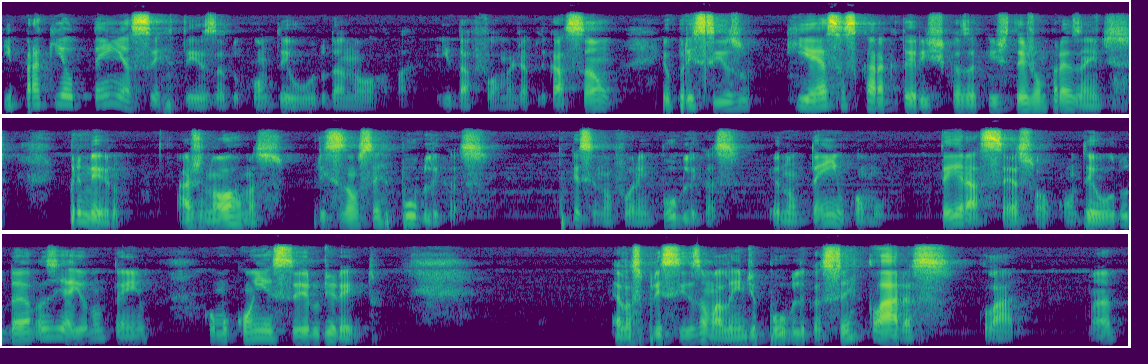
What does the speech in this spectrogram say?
E para que eu tenha certeza do conteúdo da norma e da forma de aplicação, eu preciso que essas características aqui estejam presentes. Primeiro, as normas precisam ser públicas, porque se não forem públicas, eu não tenho como ter acesso ao conteúdo delas e aí eu não tenho como conhecer o direito. Elas precisam, além de públicas, ser claras, claro. Né?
